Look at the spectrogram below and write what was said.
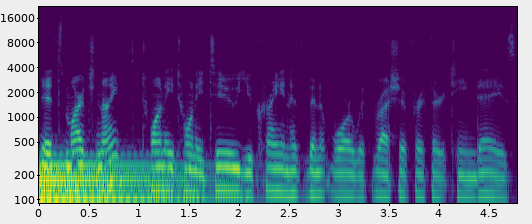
It's March 9th, 2022. Ukraine has been at war with Russia for 13 days.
